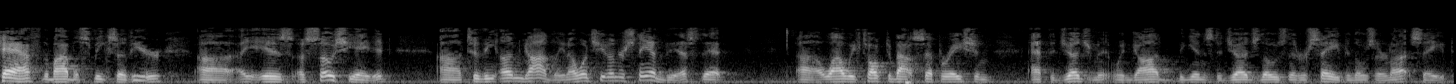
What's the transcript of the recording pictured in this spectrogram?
chaff the Bible speaks of here uh, is associated uh, to the ungodly. And I want you to understand this that uh, while we've talked about separation at the judgment, when God begins to judge those that are saved and those that are not saved,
